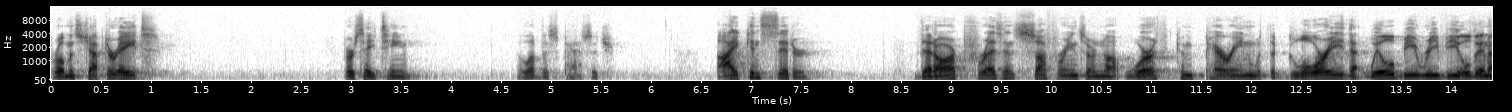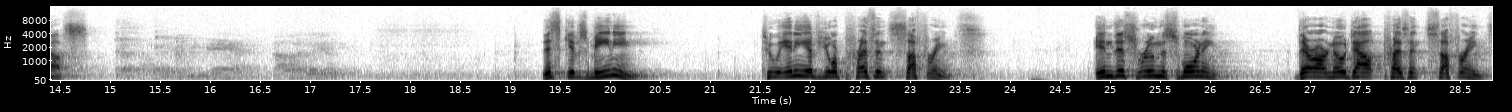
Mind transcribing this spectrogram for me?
Romans chapter 8, verse 18. I love this passage. I consider that our present sufferings are not worth comparing with the glory that will be revealed in us. This gives meaning to any of your present sufferings. In this room this morning, there are no doubt present sufferings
